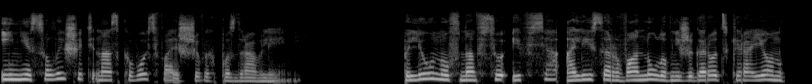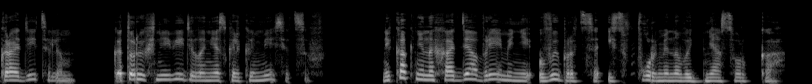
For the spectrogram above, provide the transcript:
и не слышать насквозь фальшивых поздравлений. Плюнув на все и вся, Алиса рванула в Нижегородский район к родителям, которых не видела несколько месяцев. никак не находя времени выбраться из форменного дня сурка.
